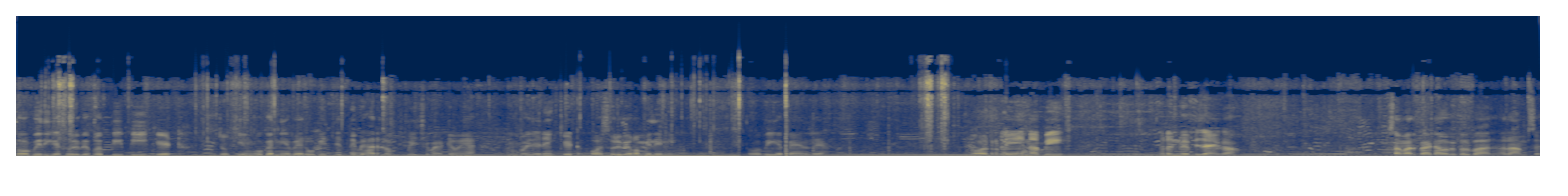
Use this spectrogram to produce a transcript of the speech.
तो अभी दिया सूर्य को पी पी किट जो कि उनको करनी है। वेर होगी जितने भी हर लोग बेच बैठे हुए हैं, उनको दे रहे हैं किट और सूर्य को मिली नहीं। तो अभी ये पहन रहे हैं। और प्लेन अभी रनवे पे जाएगा। समर बैठा हुआ बिल्कुल बाहर, आराम से।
